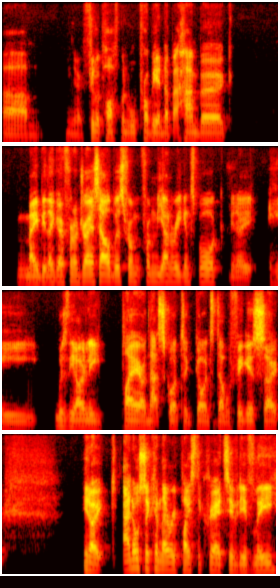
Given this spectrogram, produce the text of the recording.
Um, you know, Philipp Hofmann will probably end up at Hamburg. Maybe they go for Andreas Albers from from the Regensburg. You know, he was the only player on that squad to go into double figures. So you know, and also can they replace the creativity of Lee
